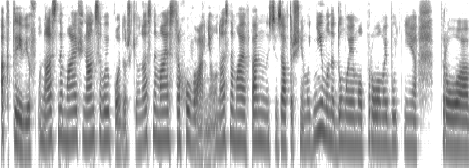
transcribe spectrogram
активів, у нас немає фінансової подушки, у нас немає страхування, у нас немає впевненості в завтрашньому дні. Ми не думаємо про майбутнє. Про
